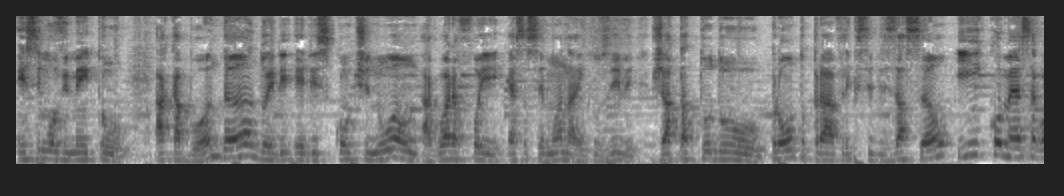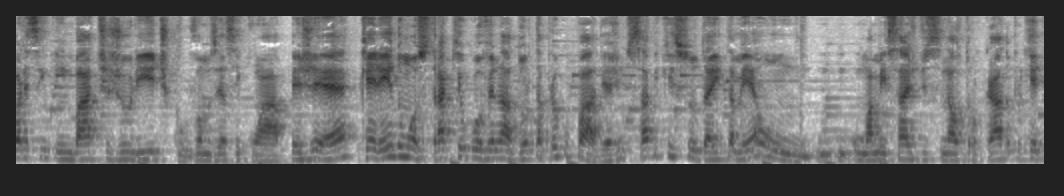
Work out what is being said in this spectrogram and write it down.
esse movimento acabou andando, ele, eles continuam. Agora foi essa semana, inclusive, já tá tudo pronto para flexibilização e começa agora esse embate jurídico, vamos dizer assim, com a PGE, querendo mostrar que o governador tá preocupado. E a gente sabe que isso daí também é um, uma mensagem de sinal trocado, porque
